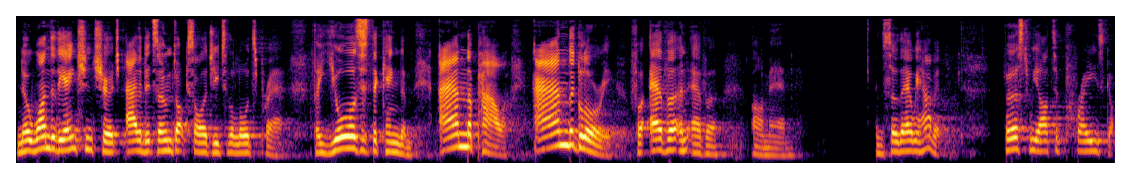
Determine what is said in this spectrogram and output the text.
No wonder the ancient church added its own doxology to the Lord's Prayer. For yours is the kingdom, and the power, and the glory, forever and ever. Amen. And so there we have it. First, we are to praise God.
